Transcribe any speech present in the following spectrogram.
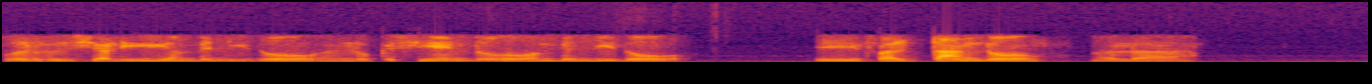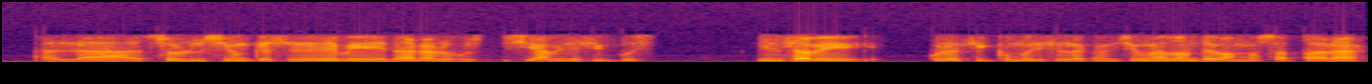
Poder Judicial y han venido enloqueciendo, han venido eh, faltando a la, a la solución que se debe dar a los justiciables y pues quién sabe, por así como dice la canción, a dónde vamos a parar.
